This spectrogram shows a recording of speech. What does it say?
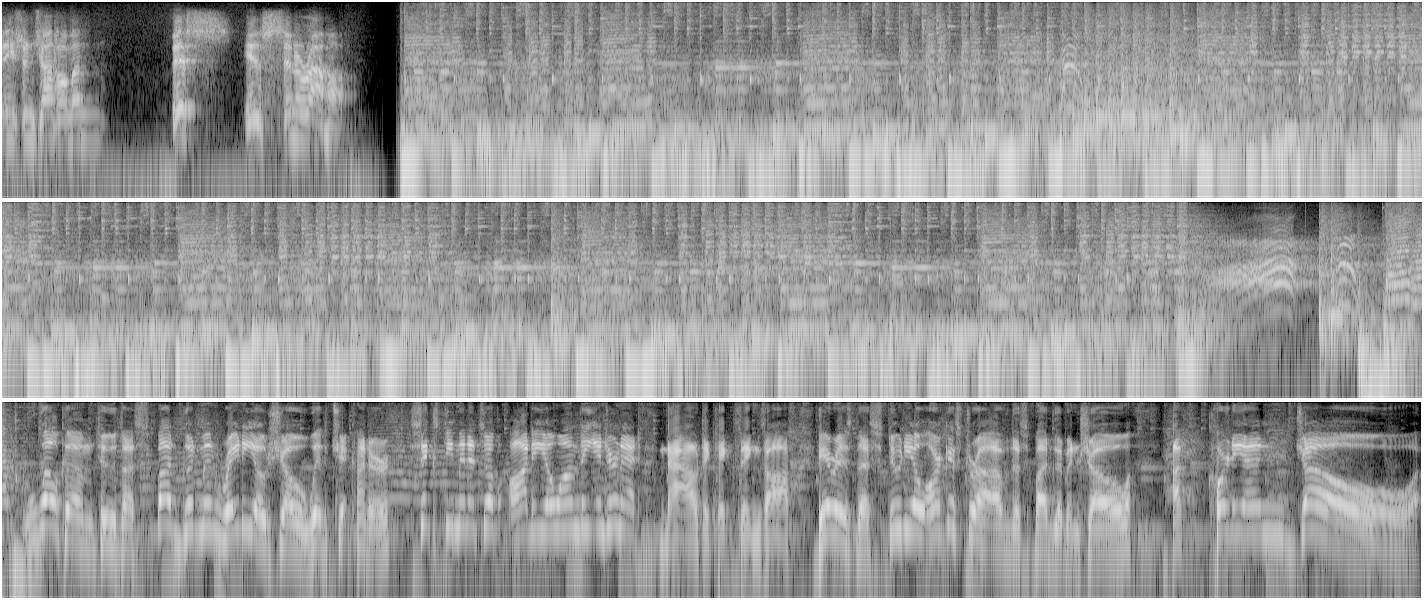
Ladies and gentlemen, this is Cinerama. Welcome to the Spud Goodman Radio Show with Chick Hunter. 60 minutes of audio on the internet. Now, to kick things off, here is the studio orchestra of the Spud Goodman Show Accordion Joe.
